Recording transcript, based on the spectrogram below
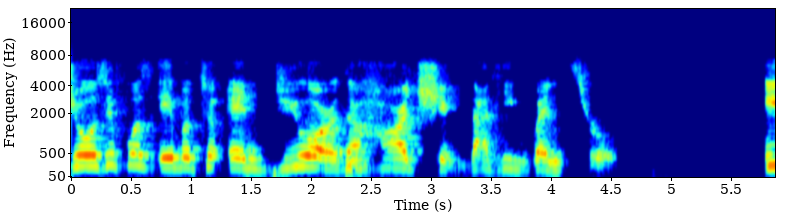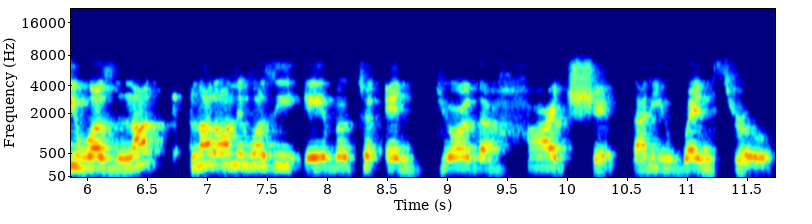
Joseph was able to endure the hardship that he went through. He was not, not only was he able to endure the hardship that he went through,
